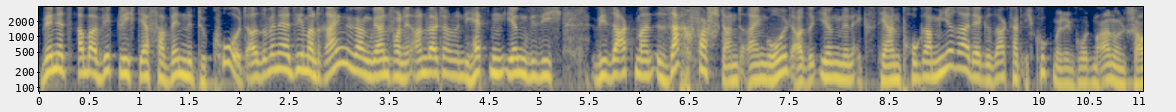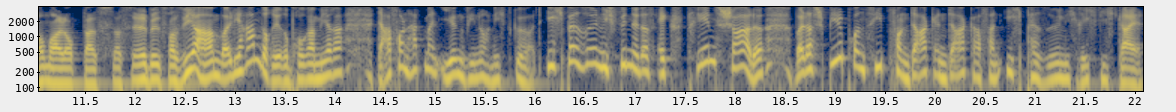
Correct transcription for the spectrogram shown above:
wenn jetzt aber wirklich der verwendete Code, also wenn jetzt jemand reingegangen wäre von den Anwältern und die hätten irgendwie sich, wie sagt man, Sachverstand reingeholt, also irgendeinen externen Programmierer, der gesagt hat, ich gucke mir den Code mal an und schau mal, ob das dasselbe ist, was wir haben, weil die haben doch ihre Programmierer. Davon hat man irgendwie noch nichts gehört. Ich persönlich finde das extrem schade, weil das Spielprinzip von Dark and Darker fand ich persönlich richtig geil.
